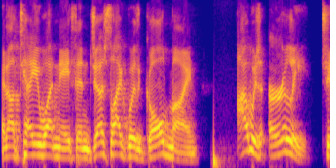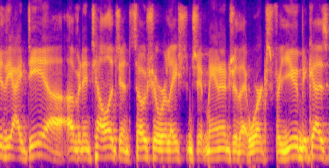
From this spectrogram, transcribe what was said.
and i'll tell you what nathan just like with goldmine i was early to the idea of an intelligent social relationship manager that works for you because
